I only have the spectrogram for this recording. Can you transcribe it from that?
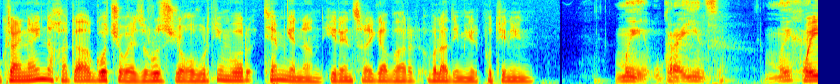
Ուկրաինայի նախագահ գոչող է ռուս ժողովրդին, որ թեմ գնան իրենց ղեկավար Վլադիմիր Պուտինին։ Мы, украинцы, We,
